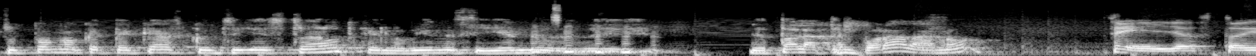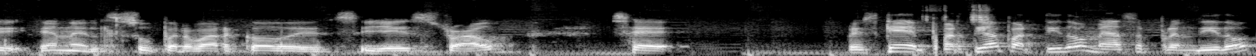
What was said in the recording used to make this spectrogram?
Supongo que te quedas con CJ Stroud, que lo viene siguiendo de toda la temporada, ¿no? Sí, yo estoy en el super barco de CJ Stroud. Se, es que partido a partido me ha sorprendido.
